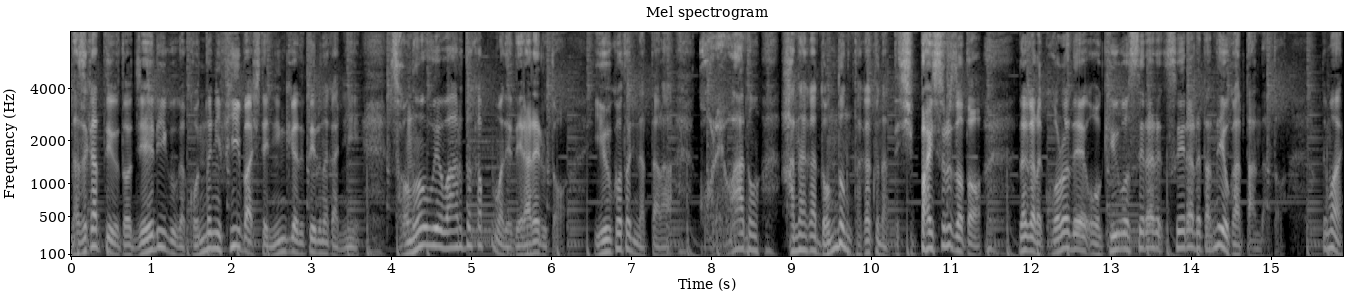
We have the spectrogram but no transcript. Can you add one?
なぜかっていうと J リーグがこんなにフィーバーして人気が出ている中にその上ワールドカップまで出られるということになったらこれはあの鼻がどんどん高くなって失敗するぞとだからこれでお灸を据えられ据えられたんでよかったんだと。でまあ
